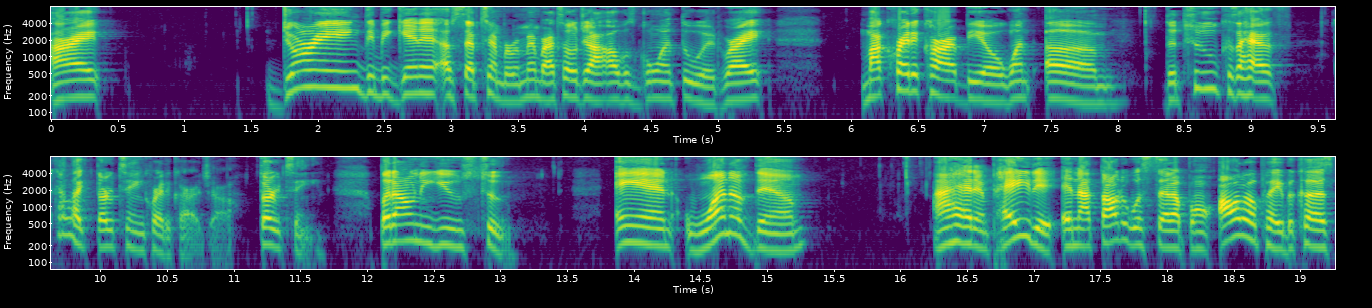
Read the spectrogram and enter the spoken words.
All right during the beginning of September, remember I told y'all I was going through it, right? My credit card bill, one um the two cuz I have I got like 13 credit cards, y'all. 13. But I only used two. And one of them I hadn't paid it and I thought it was set up on auto pay because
